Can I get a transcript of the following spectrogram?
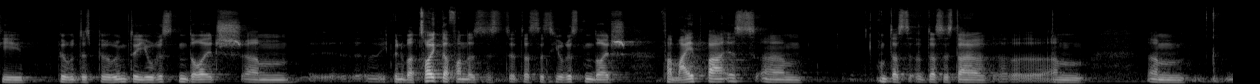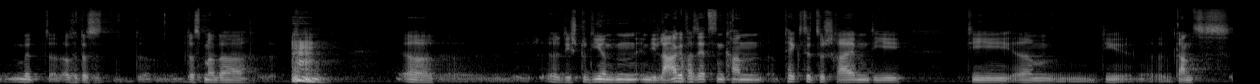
die das berühmte Juristendeutsch. Ähm, ich bin überzeugt davon, dass, es, dass das Juristendeutsch vermeidbar ist ähm, und dass, dass es da äh, ähm, ähm mit, also dass, dass man da äh, die Studierenden in die Lage versetzen kann, Texte zu schreiben, die, die, ähm, die ganz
